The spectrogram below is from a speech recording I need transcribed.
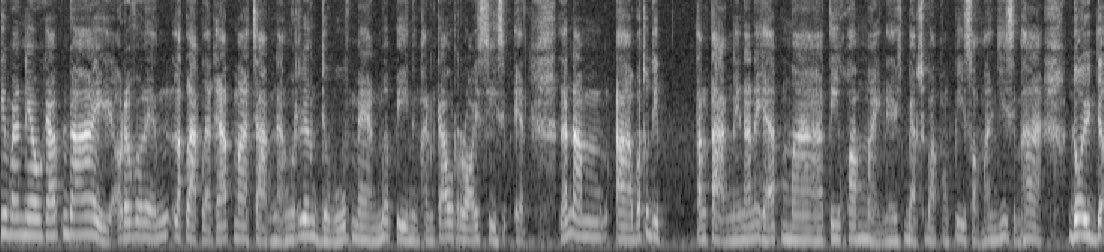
ที่แวนเนลครับได้ reference หลักๆแหละครับ มาจากหนังเรื่อง The Wolfman เมื่อปี 1941 และนำอ่าวัตถุดิบต่างๆ ในนั้นนะครับมาตีความใหม่ในแบบฉบับของปี 2025 โดย The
